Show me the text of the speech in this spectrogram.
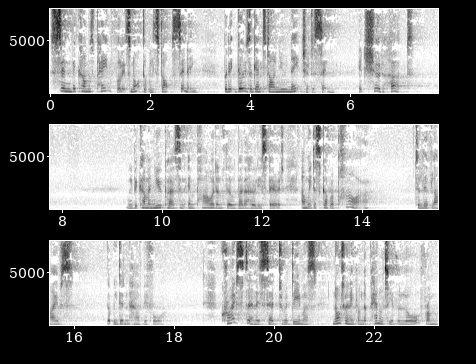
sin becomes painful. It's not that we stop sinning but it goes against our new nature to sin. It should hurt. We become a new person, empowered and filled by the Holy Spirit, and we discover power to live lives that we didn't have before. Christ then is said to redeem us not only from the penalty of the law, from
